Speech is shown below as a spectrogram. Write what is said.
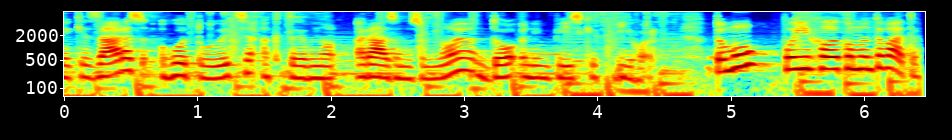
які зараз готуються активно разом зі мною до Олімпійських ігор. Тому поїхали коментувати.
